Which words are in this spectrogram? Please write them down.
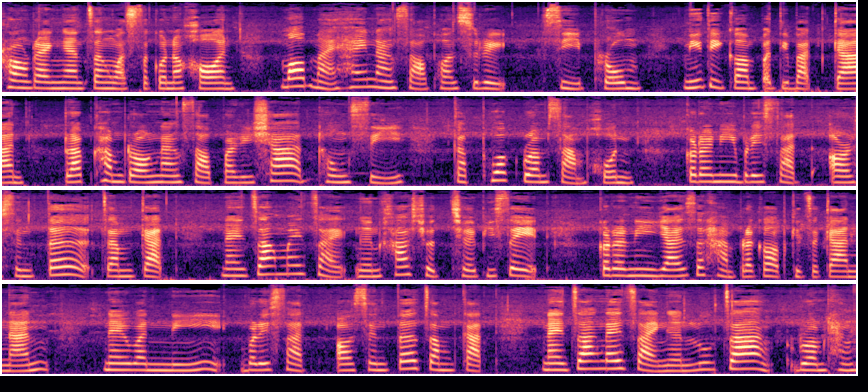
ครองแรงงานจังหวัดสกลนคร มอบหมายให้นางสาวพรสิริศรีพรม นิติกรปฏิบัติการ รับคำร้องนางสาวปริชาติ ธงศรี กับพวกรวม 3 คน กรณีบริษัท All Center จำกัดนายจ้างไม่จ่ายเงินค่าชดเชยพิเศษ กรณีย้ายสถานประกอบกิจการนั้น ในวันนี้บริษัท All Center จำกัดนายจ้างได้จ่ายเงินลูกจ้าง รวมทั้ง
